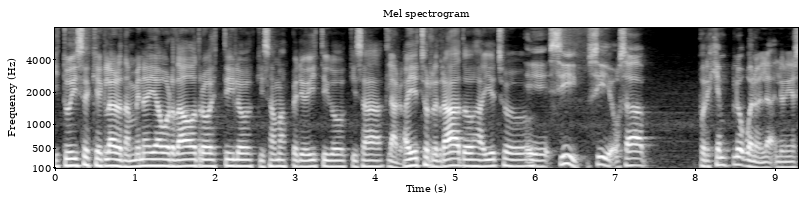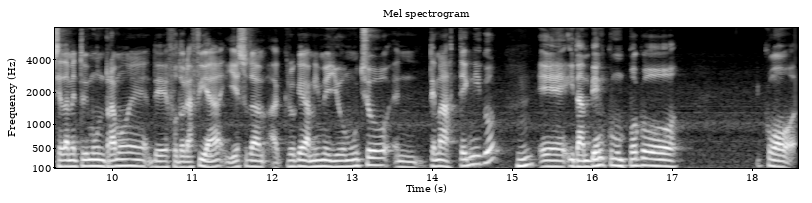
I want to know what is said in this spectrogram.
y tú dices que, claro, también hay abordado otros estilos, quizás más periodísticos, quizás Claro. hay hecho retratos, hay hecho... Eh, sí, sí, o sea, por ejemplo, bueno, en la, universidad también tuvimos un ramo de, fotografía y eso creo que a mí me ayudó mucho en temas técnicos ¿Mm? eh, y también como un poco como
